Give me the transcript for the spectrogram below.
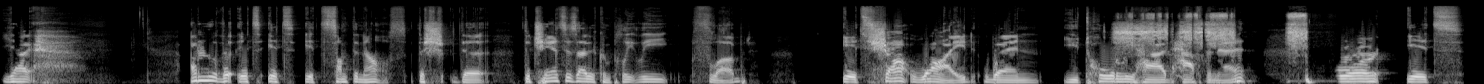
Yeah, I don't know. It's it's it's something else. The sh- the the chances either completely flubbed. It's shot wide when you totally had half the net, or it's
